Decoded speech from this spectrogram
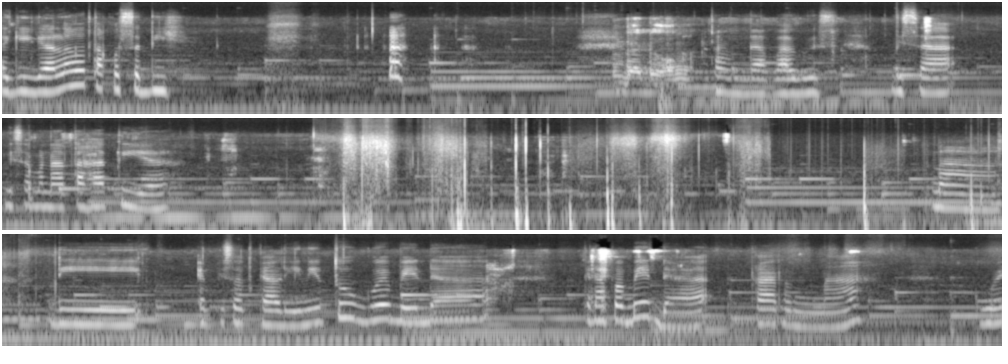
lagi galau takut sedih. enggak dong Oh, enggak bagus. Bisa bisa menata hati ya. Nah, di episode kali ini tuh gue beda. Kenapa beda? Karena gue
